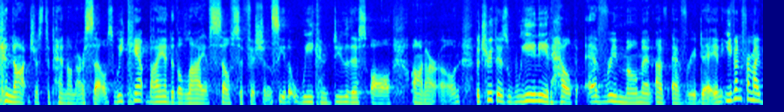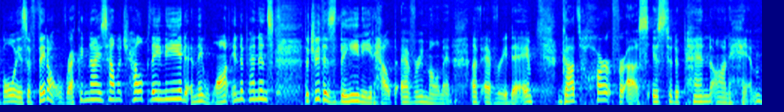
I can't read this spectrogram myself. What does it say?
cannot just depend on ourselves. We can't buy into the lie of self sufficiency that we can do this all on our own. The truth is, we need help every moment of every day. And even for my boys, if they don't recognize how much help they need and they want independence, the truth is, they need help every moment of every day. God's heart for us is to depend on Him,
